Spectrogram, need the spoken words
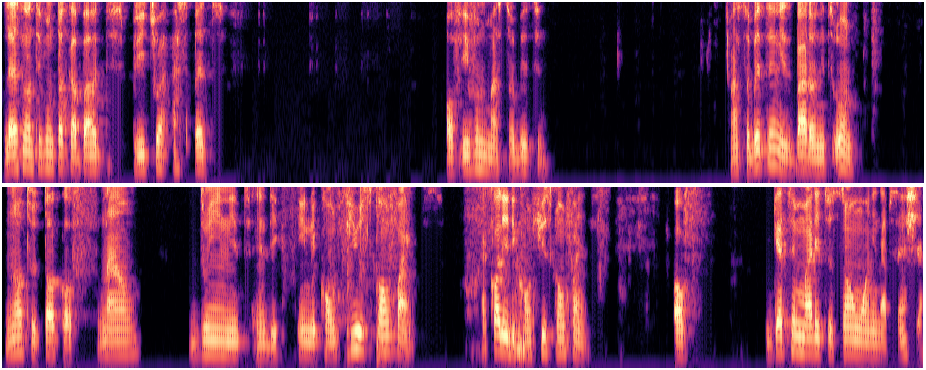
Let's not even talk about the spiritual aspect of even masturbating. Masturbating is bad on its own, not to talk of now doing it in the in the confused confines. I call it the confused confines of getting married to someone in absentia.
